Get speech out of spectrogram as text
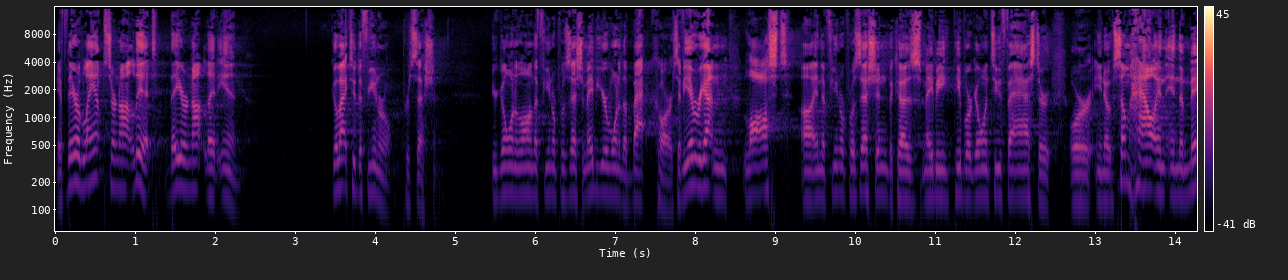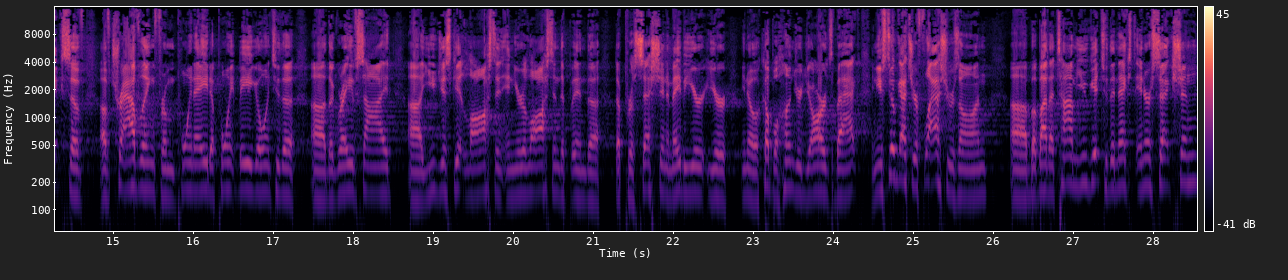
if their lamps are not lit, they are not let in. Go back to the funeral procession. You're going along the funeral procession. Maybe you're one of the back cars. Have you ever gotten lost uh, in the funeral procession because maybe people are going too fast or, or you know, somehow in, in the mix of, of traveling from point A to point B, going to the, uh, the graveside, uh, you just get lost and, and, you're lost in, the, in the, the procession and maybe you're, you're, you know, a couple hundred yards back and you still got your flashers on, uh, but by the time you get to the next intersection,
